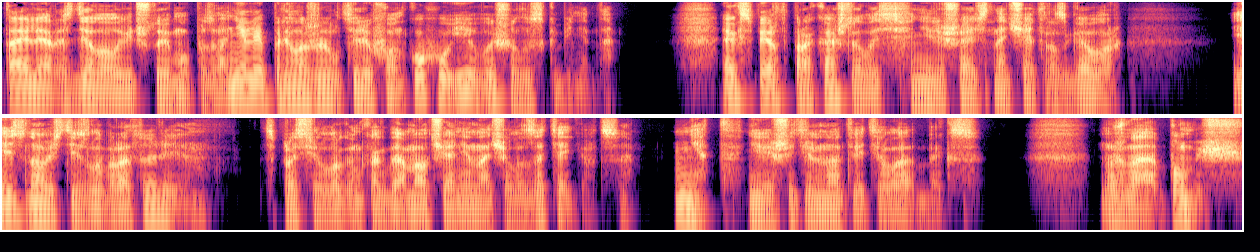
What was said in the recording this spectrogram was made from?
Тайлер сделал вид, что ему позвонили, приложил телефон к уху и вышел из кабинета. Эксперт прокашлялась, не решаясь начать разговор. «Есть новости из лаборатории?» — спросил Логан, когда молчание начало затягиваться. «Нет», — нерешительно ответила Бэкс. «Нужна помощь»,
